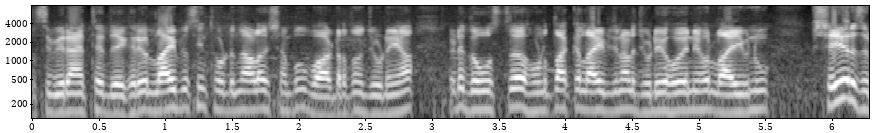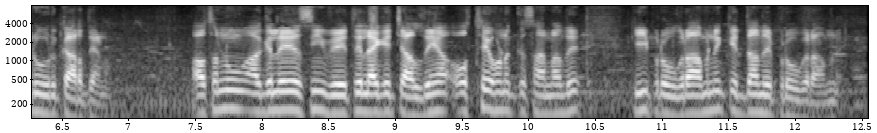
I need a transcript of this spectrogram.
ਤਸਵੀਰਾਂ ਇੱਥੇ ਦੇਖ ਰਹੇ ਹੋ। ਲਾਈਵ ਅਸੀਂ ਤੁਹਾਡੇ ਨਾਲ ਸ਼ੰਭੂ ਬਾਰਡਰ ਤੋਂ ਜੁੜੇ ਆ ਜਿਹੜੇ ਦੋਸਤ ਹੁਣ ਤੱਕ ਲਾਈਵ ਦੇ ਨਾਲ ਜੁੜੇ ਹੋਏ ਨੇ, ਉਹ ਲਾਈਵ ਨੂੰ ਸ਼ੇਅਰ ਜ਼ਰੂਰ ਕਰ ਦੇਣ। ਆਓ ਤੁਹਾਨੂੰ ਅਗਲੇ ਅਸੀਂ ਵੇ ਤੇ ਲੈ ਕੇ ਚੱਲਦੇ ਹਾਂ। ਉੱਥੇ ਹੁਣ ਕਿਸਾਨਾਂ ਦੇ ਕੀ ਪ੍ਰੋਗਰਾਮ ਨੇ, ਕਿੱਦਾਂ ਦੇ ਪ੍ਰੋਗਰਾਮ ਨੇ?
